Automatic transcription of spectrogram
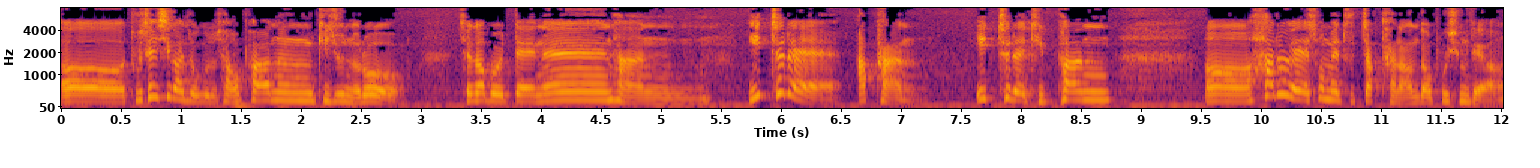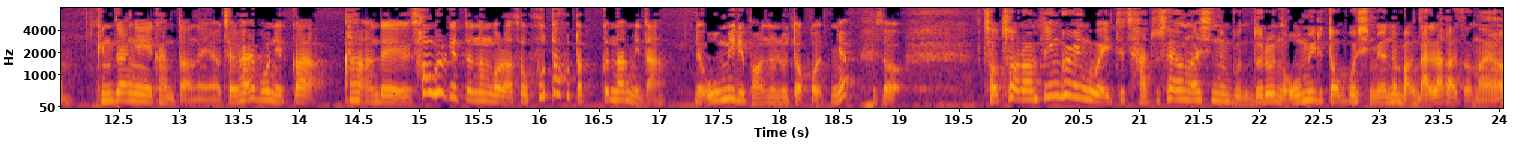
어, 두세 시간 정도 작업하는 기준으로 제가 볼 때는 한 이틀에 앞판, 이틀에 뒷판, 어, 하루에 소매 두 짝 다 나온다고 보시면 돼요. 굉장히 간단해요. 제가 해보니까, 네, 성글게 뜨는 거라서 후딱후딱 끝납니다. 네, 5mm 바늘로 떴거든요. 그래서 저처럼 핑거링 웨이트 자주 사용하시는 분들은 5mm 떠보시면 막 날아가잖아요.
